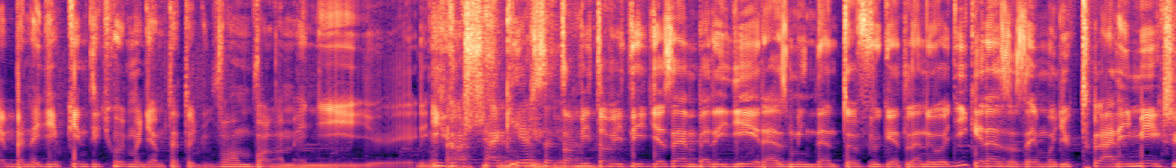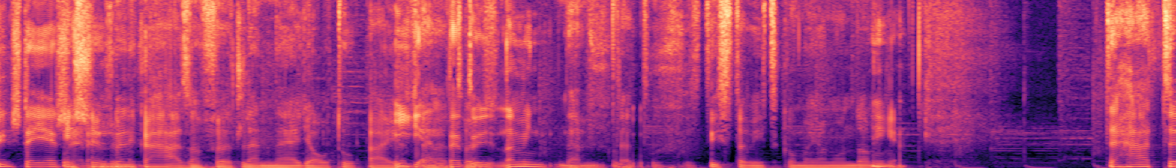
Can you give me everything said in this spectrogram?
ebben egyébként így, hogy mondjam, tehát, hogy van valamennyi igazságérzet, amit, amit így az ember így érez mindentől függetlenül, hogy igen, ez azért mondjuk talán így még sincs teljesen És örülnék, a házam fölött lenne egy autópálya. Igen, tehát, hogy, na mind, nem, tehát tiszta vicc, komolyan mondom. igen. Tehát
